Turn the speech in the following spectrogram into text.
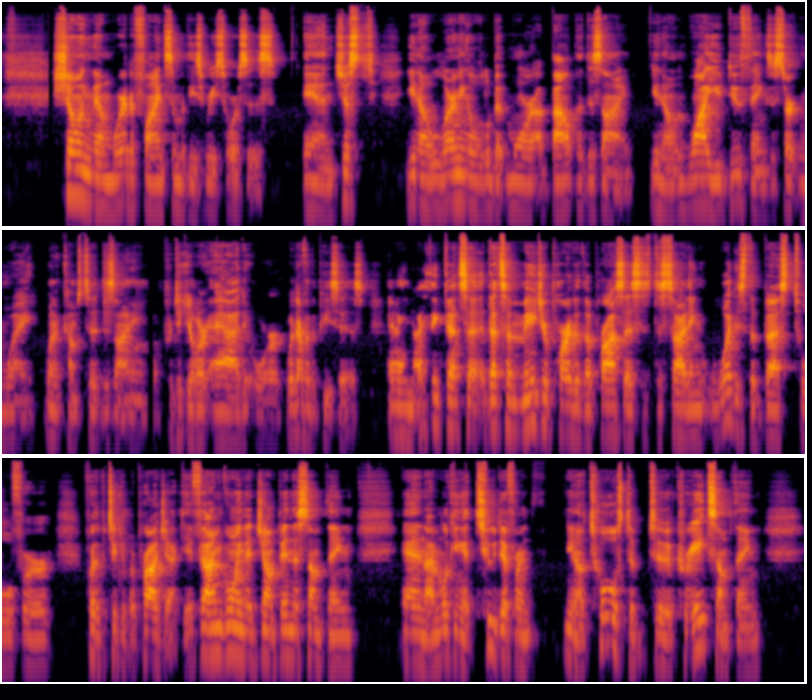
showing them where to find some of these resources and just you know learning a little bit more about the design you know and why you do things a certain way when it comes to designing a particular ad or whatever the piece is. And i think that's a that's a major part of the process is deciding what is the best tool for for the particular project. If i'm going to jump into something and i'm looking at two different you know tools to to create something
